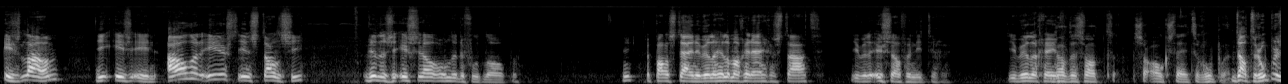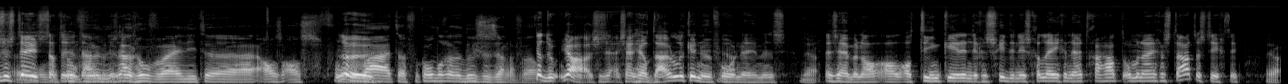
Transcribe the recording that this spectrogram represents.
islam, die is in allereerste instantie, willen ze Israël onder de voet lopen. De Palestijnen willen helemaal geen eigen staat, die willen Israël vernietigen. Die willen geen... Dat, Dat is wat ze ook steeds roepen. roepen ze steeds, Eh, dat hoeven, dat hoeven wij niet eh, als, als voorwaar te verkondigen, dat doen ze zelf wel. Dat doen, ja, ze zijn- heel duidelijk in hun voornemens. Ja. En ze hebben al, al, al tien keer in de geschiedenis gelegenheid gehad om een eigen staat te stichten. Ja.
